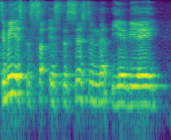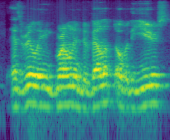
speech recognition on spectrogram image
to me, it's the it's the system that the NBA has really grown and developed over the years,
